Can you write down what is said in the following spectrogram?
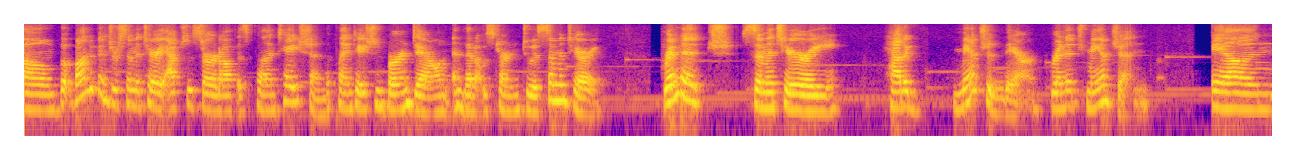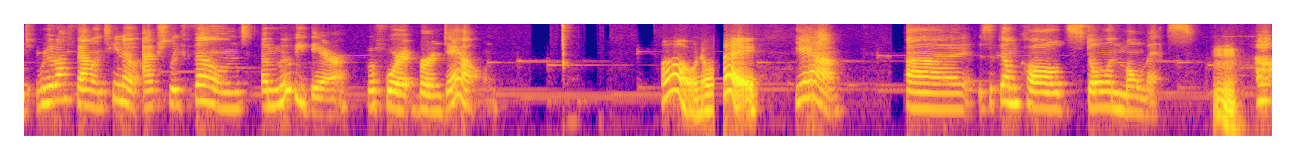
Um, but Bonaventure Cemetery actually started off as a plantation. The plantation burned down, and then it was turned into a cemetery. Greenwich Cemetery had a mansion there, Greenwich Mansion, and Rudolph Valentino actually filmed a movie there before it burned down. Oh, no way. Yeah, uh, it's a film called Stolen Moments.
